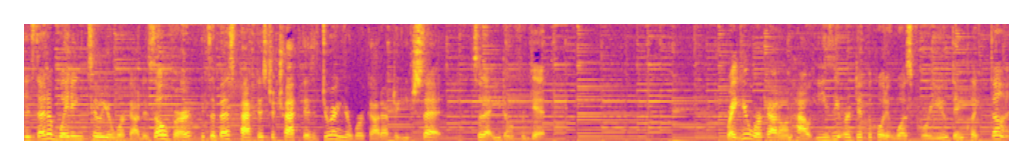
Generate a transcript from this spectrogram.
Instead of waiting till your workout is over, it's a best practice to track this during your workout after each set so that you don't forget. Rate your workout on how easy or difficult it was for you, then click Done.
